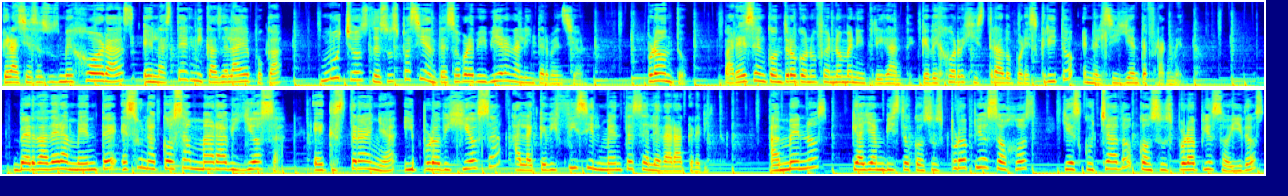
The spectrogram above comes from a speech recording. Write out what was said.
Gracias a sus mejoras en las técnicas de la época, muchos de sus pacientes sobrevivieron a la intervención. Pronto, Paré se encontró con un fenómeno intrigante que dejó registrado por escrito en el siguiente fragmento. Verdaderamente es una cosa maravillosa, extraña y prodigiosa a la que difícilmente se le dará crédito, a menos que hayan visto con sus propios ojos y escuchado con sus propios oídos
